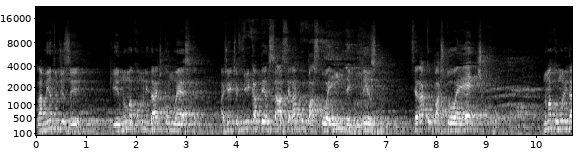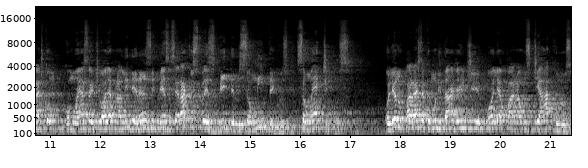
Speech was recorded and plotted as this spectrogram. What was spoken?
Lamento dizer que numa comunidade como esta, a gente fica a pensar: será que o pastor é íntegro mesmo? Será que o pastor é ético? Numa comunidade como, como essa, a gente olha para a liderança e pensa: será que os presbíteros são íntegros, são éticos? Olhando para esta comunidade, a gente olha para os diáconos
